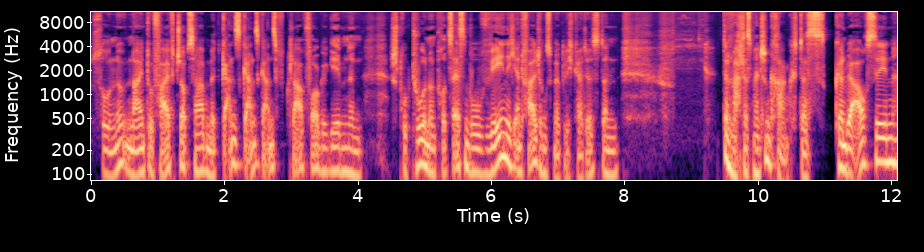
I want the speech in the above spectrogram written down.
so ne, 9-to-5-Jobs haben mit ganz, ganz, ganz klar vorgegebenen Strukturen und Prozessen, wo wenig Entfaltungsmöglichkeit ist, dann dann macht das Menschen krank. Das können wir auch sehen.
